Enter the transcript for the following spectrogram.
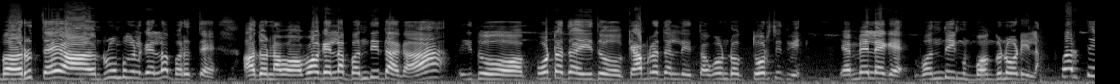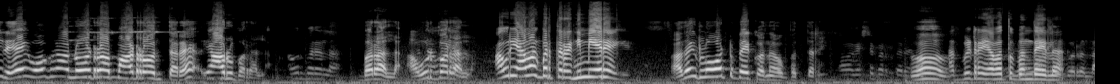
ಬರುತ್ತೆ ಆ ರೂಮ್ಗಳಿಗೆಲ್ಲ ಬರುತ್ತೆ. ಅದು ನಾವು ಅವಾಗೆಲ್ಲ ಬಂದಿದ್ದಾಗ ಇದು ಫೋಟೋದ ಇದು ಕ್ಯಾಮ್ರಾದಲ್ಲಿ ತಗೊಂಡೋಗಿ ತೋರಿಸಿದ್ವಿ. ಎಂ ಎಲ್ ಎಗೆ ಒಂದು ಹಿಂಗೆ ಮಗ್ಗು ನೋಡಿಲ್ಲ. ಬರ್ತೀರಿ ಹೋಗ್ರೋ ನೋಡ್ರೋ ಮಾಡ್ರೋ ಅಂತಾರೆ. ಯಾರು ಬರಲ್ಲ. ಅವ್ರು ಬರಲ್ಲ. ಬರಲ್ಲ ಅವ್ರು ಬರಲ್ಲ. ಅವ್ರು ಯಾವಾಗ ಬರ್ತಾರೆ ನಿಮ್ಮ ಏರಿಯಾಗೆ? ಅದೇ ಲೋಟ್ ಬೇಕು ನಾವು ಬರ್ತಾರೆ. ಹ್ಮ್. ಅದ್ ಬಿಟ್ರೆ ಯಾವತ್ತು ಬಂದೇ ಇಲ್ಲ. ಬರಲ್ಲ.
